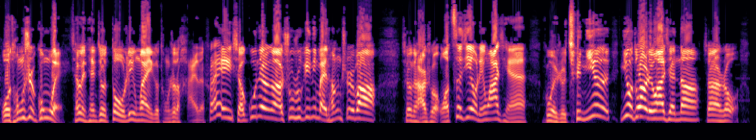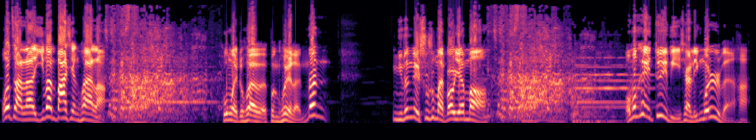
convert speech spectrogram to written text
我同事龚伟前两天就逗另外一个同事的孩子说：“哎，小姑娘啊，叔叔给你买糖吃吧。”小女孩说：“我自己有零花钱。”龚伟说：“去，你有你有多少零花钱呢？”小女孩说：“我攒了一万八千块了。”龚伟都快崩溃了。那你能给叔叔买包烟吗？我们可以对比一下邻国日本哈，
